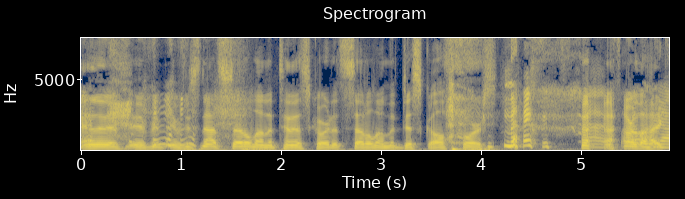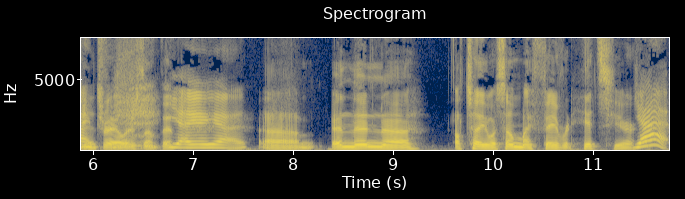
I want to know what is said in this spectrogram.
and then if, if, if it's not settled on the tennis court, it's settled on the disc golf course nice. Yes. or the Oh, hiking yes. trail or something. Yeah, yeah, yeah. Um, and then uh, I'll tell you what some of my favorite hits here Yeah,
